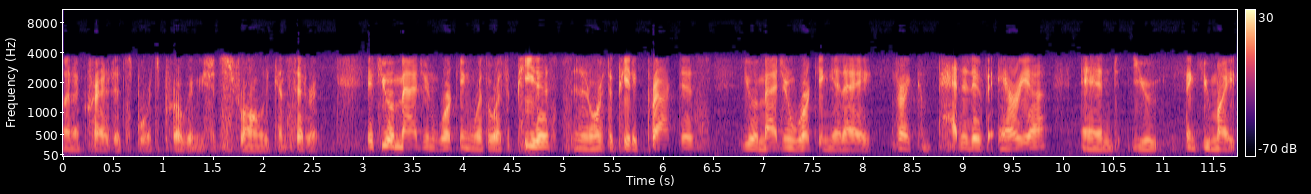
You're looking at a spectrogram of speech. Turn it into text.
an accredited sports program. You should strongly consider it. If you imagine working with orthopedists in an orthopedic practice, you imagine working in a very competitive area and you think you might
